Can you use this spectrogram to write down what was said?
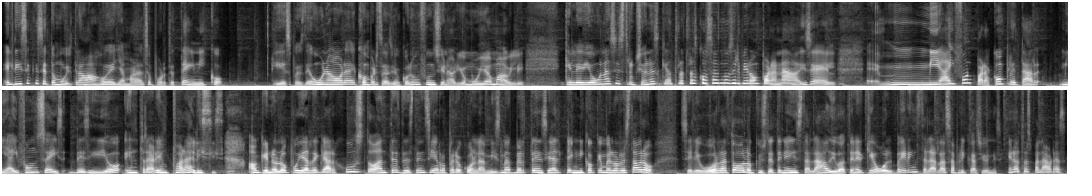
Él dice que se tomó el trabajo de llamar al soporte técnico y después de una hora de conversación con un funcionario muy amable, que le dio unas instrucciones que entre otras cosas no sirvieron para nada, dice él. Eh, mi iPhone, para completar, mi iPhone 6 decidió entrar en parálisis, aunque no lo podía arreglar justo antes de este encierro, pero con la misma advertencia del técnico que me lo restauró. Se le borra todo lo que usted tenía instalado y va a tener que volver a instalar las aplicaciones. En otras palabras,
